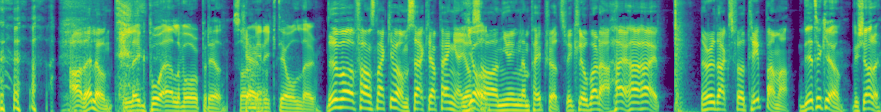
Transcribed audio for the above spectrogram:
ja, det är lugnt. Lägg på 11 år på det, så har Okej min riktiga ålder. Du, vad fan snackar vi om? Säkra pengar. Jag Ja. sa New England Patriots. Vi klubbar där. Hej, hej, hej. Nu är det dags för trippen, va? Det tycker jag, vi kör det.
